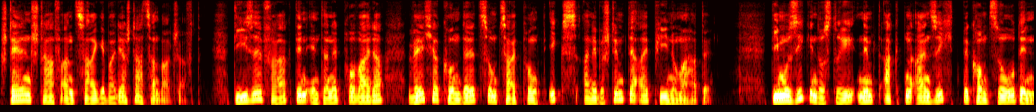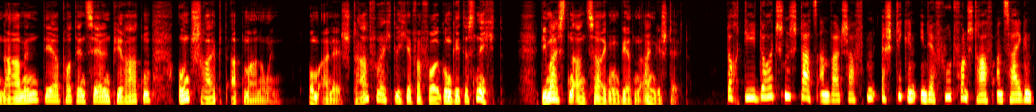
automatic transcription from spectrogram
stellen Strafanzeige bei der Staatsanwaltschaft. Diese fragt den Internetprovider, welcher Kunde zum Zeitpunkt X eine bestimmte IP-Nummer hatte. Die Musikindustrie nimmt Akteneinsicht, bekommt so den Namen der potenziellen Piraten und schreibt Abmahnungen. Um eine strafrechtliche Verfolgung geht es nicht. Die meisten Anzeigen werden eingestellt. Doch die deutschen Staatsanwaltschaften ersticken in der Flut von Strafanzeigen,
